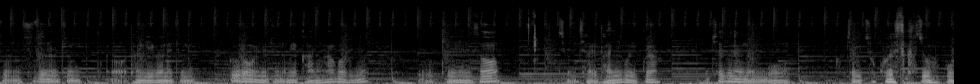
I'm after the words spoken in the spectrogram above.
좀 수준을 좀 어, 단기간에 좀 끌어올려주는 게 가능하거든요. 이렇게 해서 지금 잘 다니고 있고요. 최근에는 뭐 갑자기 초콜릿 가져오고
